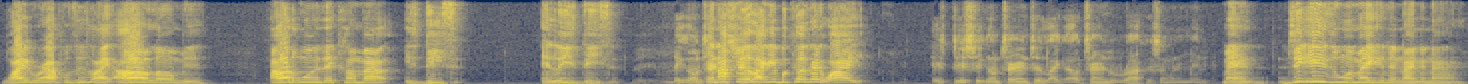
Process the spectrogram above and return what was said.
white rappers, it's like all of them is all the ones that come out is decent. At least decent. they gonna turn And I feel shit- like it because they white. it's, this shit gonna turn into like alternative rock or something in a minute. Man, G Easy was making it in ninety nine.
